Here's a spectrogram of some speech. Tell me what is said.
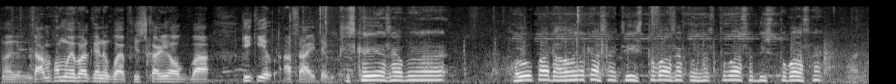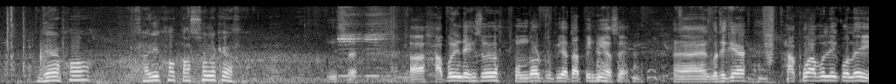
নহয় জানো? দামসমূহ এবাৰ কেনেকুৱা? ফিছ কাৰী হওক বা কি কি আছে আইটেম ফিচকাৰী আছে আপোনাৰ সৰুৰ পৰা ডাঙৰলৈকে আছে ত্ৰিছ টকা আছে পঞ্চাছ টকা আছে বিছ টকা আছে ডেৰশ। চাৰিশ পাঁচশলৈকে আছে। নিশ্চয়। আপুনি দেখিছোঁ সুন্দৰ টুপি এটা পিন্ধি আছে। গতিকে ফাকুৱা বুলি ক'লেই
